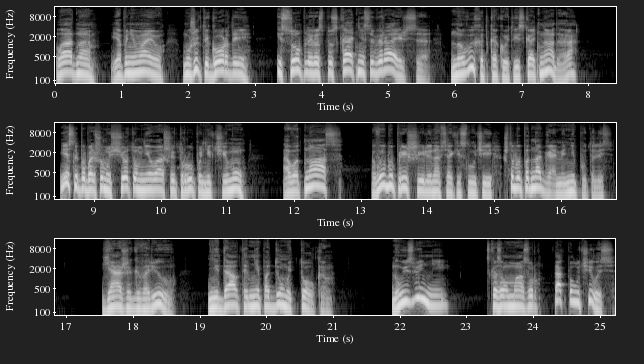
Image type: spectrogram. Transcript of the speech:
Ладно, я понимаю, мужик ты гордый и сопли распускать не собираешься, но выход какой-то искать надо, а? Если по большому счету мне ваши трупы ни к чему, а вот нас вы бы пришили на всякий случай, чтобы под ногами не путались. Я же говорю, не дал ты мне подумать толком. Ну, извини, — сказал Мазур, — так получилось.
